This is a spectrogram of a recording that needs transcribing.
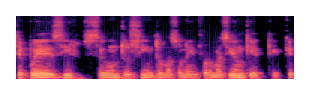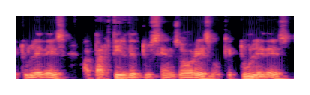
te puede decir según tus síntomas o la información que, tú le des a partir de tus sensores o que tú le des,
